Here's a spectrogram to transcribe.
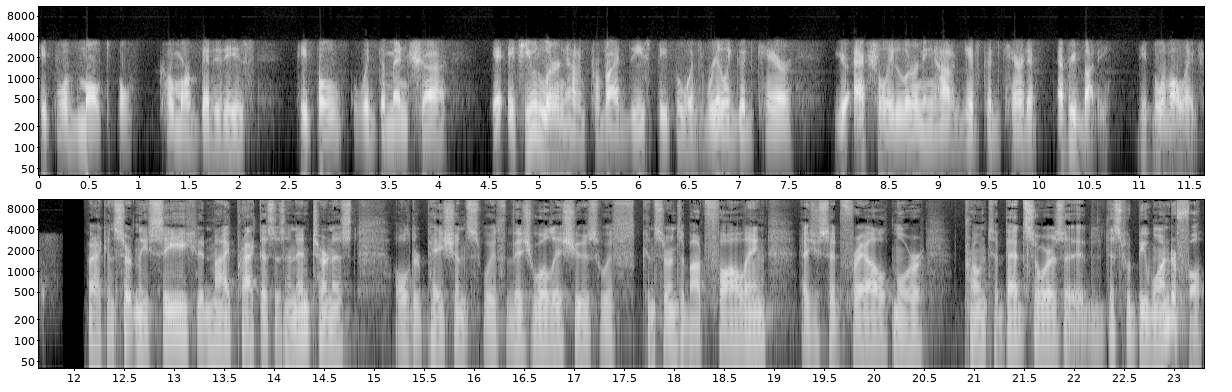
people with multiple comorbidities, people with dementia, if you learn how to provide these people with really good care, you're actually learning how to give good care to everybody, people of all ages. I can certainly see in my practice as an internist, older patients with visual issues, with concerns about falling, as you said, frail, more prone to bed sores. Uh, this would be wonderful.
